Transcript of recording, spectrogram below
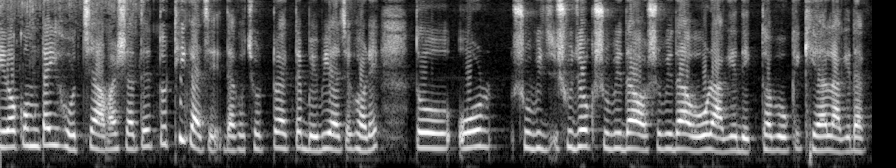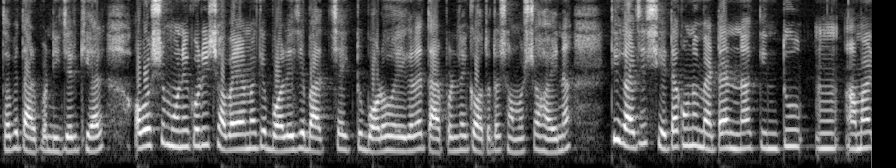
এরকমটাই হচ্ছে আমার সাথে। তো ঠিক আছে, দেখো ছোট্ট একটা বেবি আছে ঘরে। তো ওর সুযোগ, সুবিধা, অসুবিধা ওর আগে দেখতে হবে, ওকে খেয়াল আগে রাখতে হবে, তারপর নিজের খেয়াল। অবশ্য মনে করি সবাই আমাকে বলে যে বাচ্চা একটু বড় হয়ে গেলে তারপর নাকি অতটা সমস্যা হয় না। ঠিক আছে, সেটা কোনো ম্যাটার না, কিন্তু আমার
